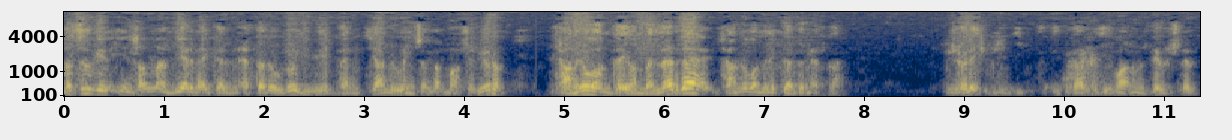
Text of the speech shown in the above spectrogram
Nasıl ki insanlar diğer meleklerin eftar olduğu gibi ben kamil olan insandan bahsediyorum. Kamil olan peygamberler de kamil olan meleklerden eftar. Biz öyle bizim itikad, imanımız, devrişlerimiz.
